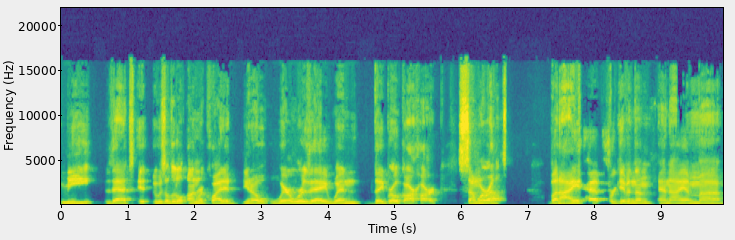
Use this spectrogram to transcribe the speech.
me that it, it was a little unrequited. You know, where were they when they broke our heart? Somewhere Mhm. else. But I have forgiven them, and I am, uh,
